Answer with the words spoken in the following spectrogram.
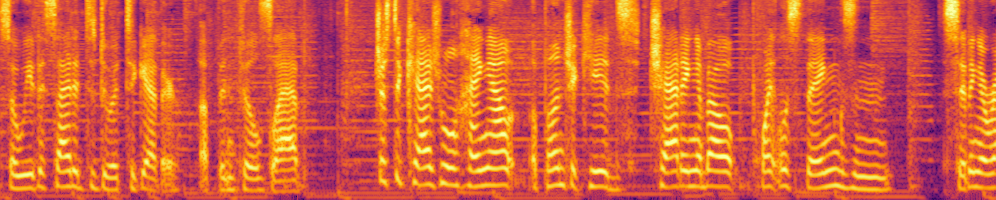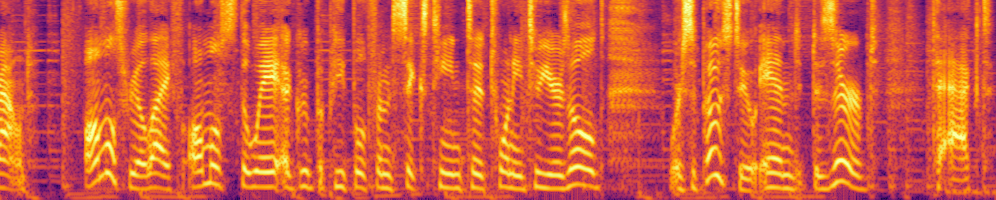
so we decided to do it together up in Phil's lab. Just a casual hangout, a bunch of kids chatting about pointless things and sitting around almost real life, almost the way a group of people from 16 to 22 years old were supposed to and deserved to act.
